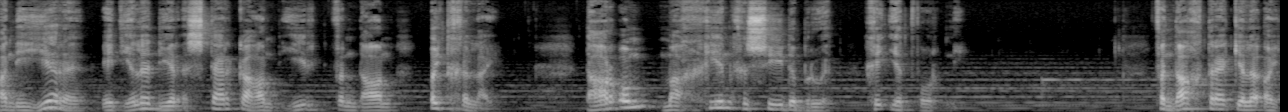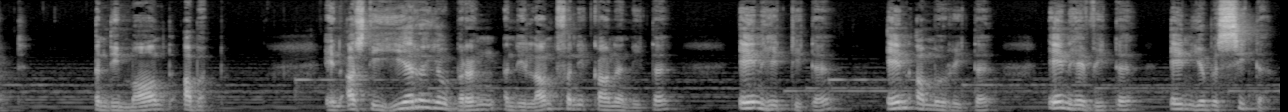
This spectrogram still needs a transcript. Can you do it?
want die Here het julle deur 'n sterke hand hier vandaan uitgelei. Daarom mag geen gesuurde brood geëet word nie. Vandag trek julle uit in die maand Abib. En as die Here jou bring in die land van die Kanaaniete en Hittite en Amorite en Hewiete en Jebusiete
